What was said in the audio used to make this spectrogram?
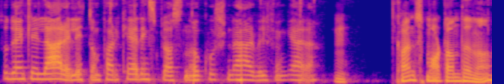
Så du egentlig lærer litt om parkeringsplassen og hvordan det her vil fungere. Mm. Hva er en smart antenne?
